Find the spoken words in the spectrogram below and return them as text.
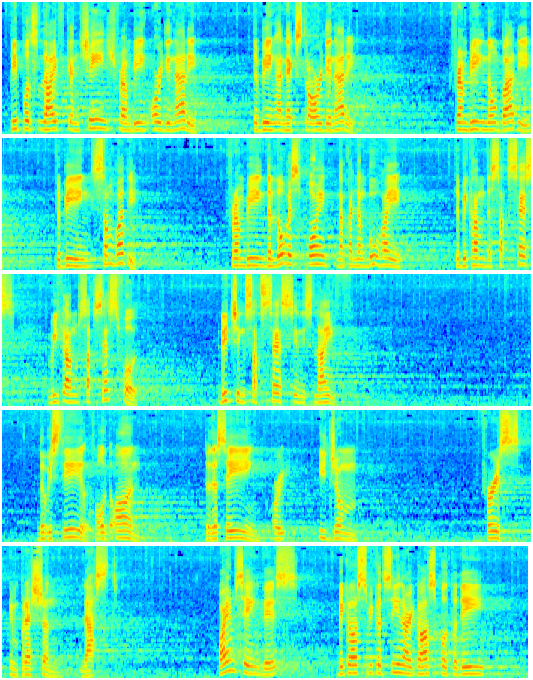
People's life can change from being ordinary to being an extraordinary. From being nobody to being somebody. From being the lowest point ng kanyang buhay to become the success, become successful, reaching success in his life. Do we still hold on to the saying or idiom, first impression last? Why I'm saying this? Because we could see in our gospel today,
